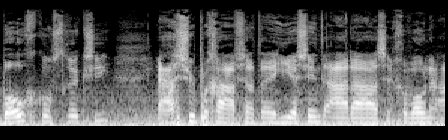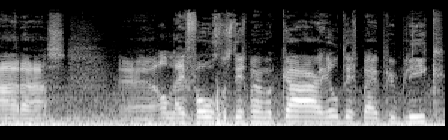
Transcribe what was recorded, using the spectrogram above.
boogconstructie. Ja, super gaaf. Zaten hyacinth-ara's en gewone ara's. allerlei vogels dicht bij elkaar. Heel dicht bij het publiek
